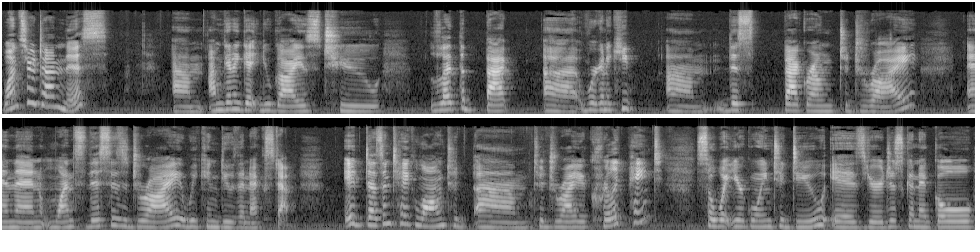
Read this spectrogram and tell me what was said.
Once you're done this, um, I'm gonna get you guys to let the back, uh, we're gonna keep um, this background to dry and then once this is dry, we can do the next step. It doesn't take long to, um, to dry acrylic paint. So what you're going to do is you're just gonna go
